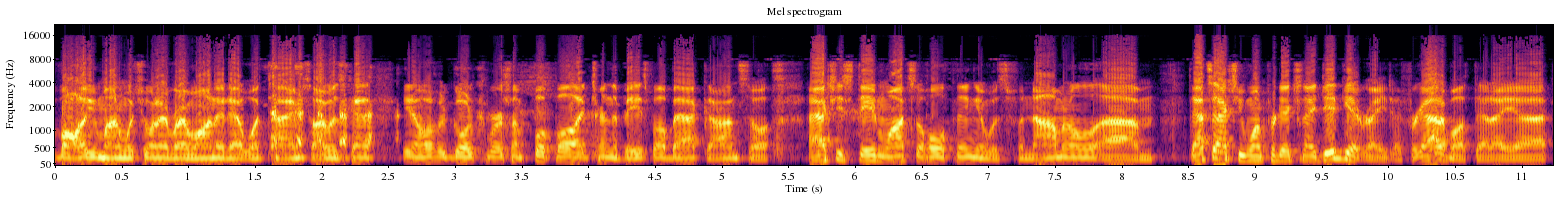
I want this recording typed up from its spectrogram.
volume on which whenever I wanted at what time. So I was kind of you know if it would go to commercial on football, I'd turn the baseball back on. So I actually stayed and watched the whole thing. It was phenomenal. Um, that's actually one prediction I did get right. I forgot about that. I uh,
